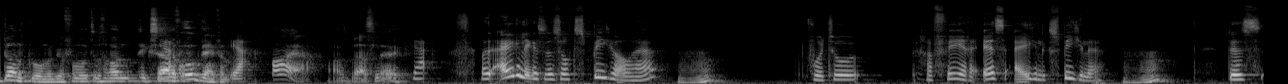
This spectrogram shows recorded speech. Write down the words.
dan komen de foto's van, ik zelf ook. Denk van, oh ja, dat is best leuk. Want eigenlijk is het een soort spiegel, hè? Uh Fotograferen is eigenlijk spiegelen. Uh Dus,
